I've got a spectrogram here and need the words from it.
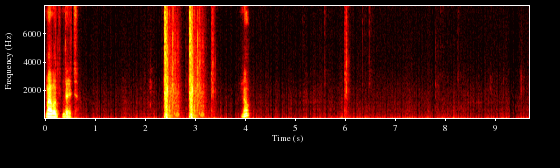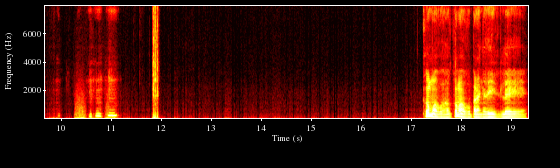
más botón derecho. ¿No? ¿Cómo hago, ¿Cómo hago para añadirle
